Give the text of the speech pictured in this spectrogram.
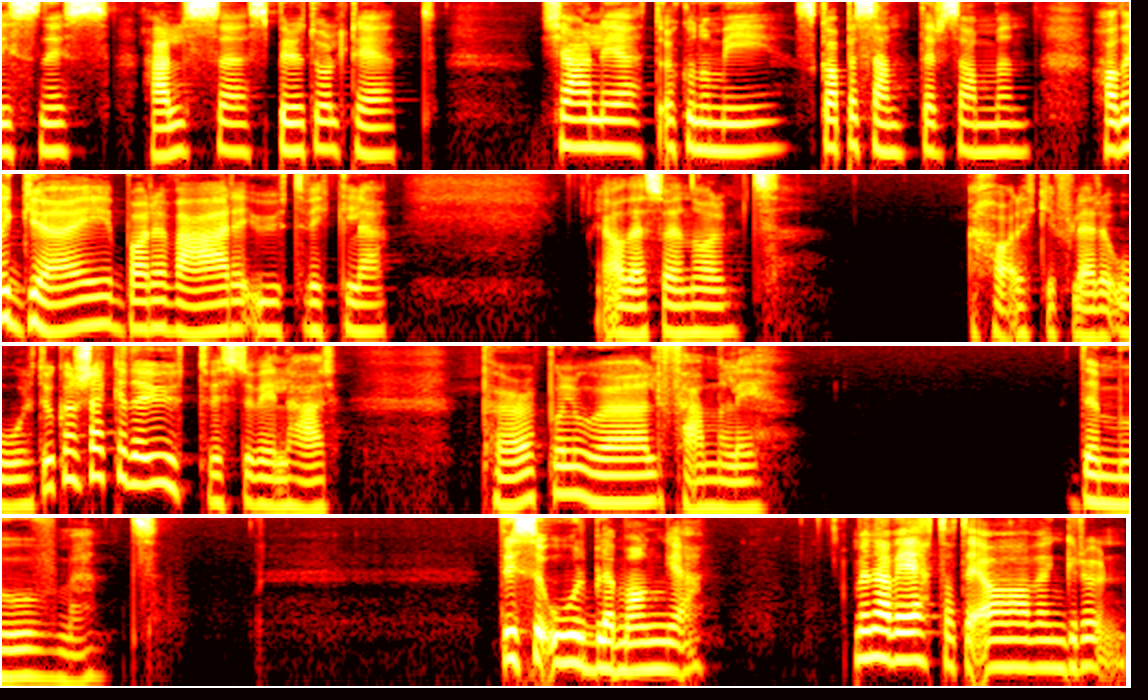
business, helse, spiritualitet, kjærlighet, økonomi, skape senter sammen, ha det gøy, bare være, utvikle. Ja, det er så enormt. Jeg har ikke flere ord. Du kan sjekke det ut hvis du vil her. Purple World Family. The Movement. Disse ord ble mange, men jeg vet at det er av en grunn.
